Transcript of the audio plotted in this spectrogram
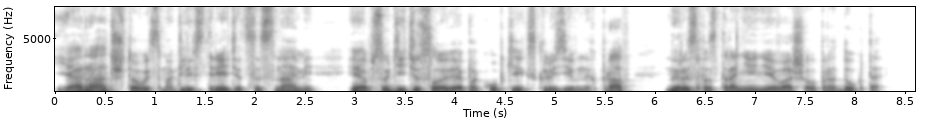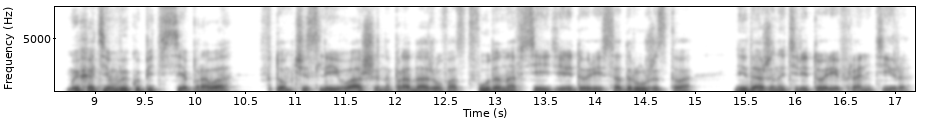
«Я рад, что вы смогли встретиться с нами и обсудить условия покупки эксклюзивных прав на распространение вашего продукта. Мы хотим выкупить все права, в том числе и ваши, на продажу фастфуда на всей территории Содружества и даже на территории Фронтира.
